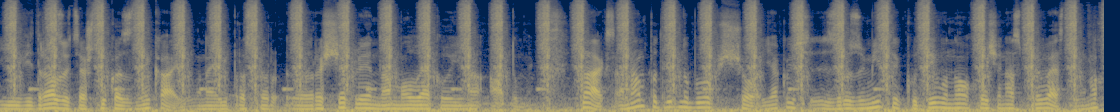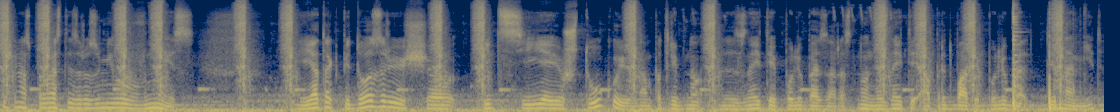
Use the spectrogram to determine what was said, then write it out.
і відразу ця штука зникає. Вона її просто розщеплює на молекули і на атоми. Так, а нам потрібно було б що? Якось зрозуміти, куди воно хоче нас привести. Воно хоче нас привести, зрозуміло, вниз. І я так підозрюю, що під цією штукою нам потрібно е, знайти полюбе зараз. Ну, не знайти, а придбати полюбе динаміт.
